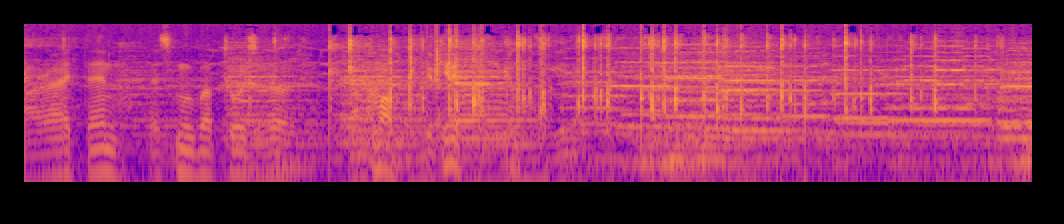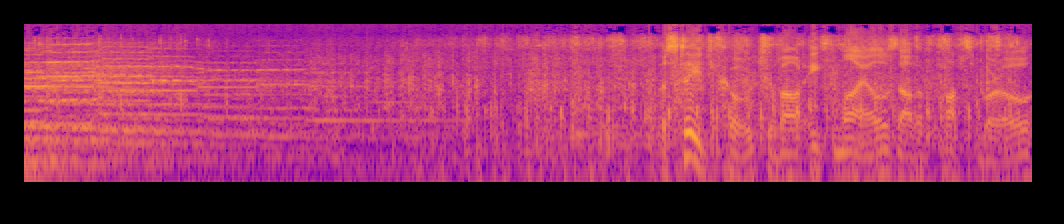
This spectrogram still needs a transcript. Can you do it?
All right, then. Let's move up towards the road. Come on. Get, get it. Come on. Stagecoach, about eight miles out of Pottsboro,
